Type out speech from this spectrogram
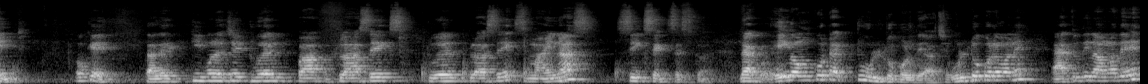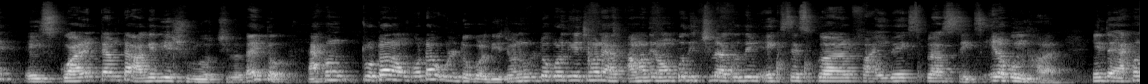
eight okay তাহলে কি বলেছে? Twelve plus x twelve plus x minus six x square দেখো, এই অঙ্কটা একটু উল্টো করে দেওয়া আছে। উল্টো করে মানে এতদিন আমাদের এই স্কোয়ারের টার্মটা আগে দিয়ে শুরু হচ্ছিল, তাই তো? এখন টোটাল অঙ্কটা উল্টো করে দিয়েছে। মানে উল্টো করে দিয়েছে মানে আমাদের অঙ্ক দিচ্ছিল এতদিন x square five x plus six এরকম ধারায়। কিন্তু এখন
